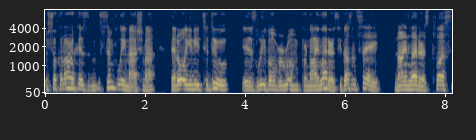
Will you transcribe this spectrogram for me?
the shulchan aruch is simply mashma that all you need to do is leave over room for nine letters. He doesn't say nine letters plus,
